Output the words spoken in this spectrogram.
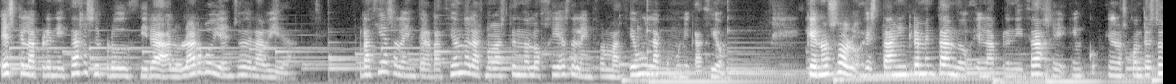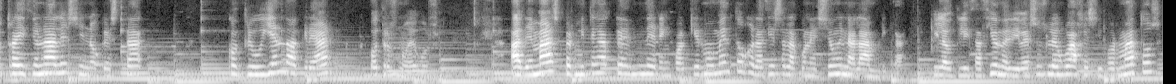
es que el aprendizaje se producirá a lo largo y ancho de la vida, gracias a la integración de las nuevas tecnologías de la información y la comunicación que no solo están incrementando el aprendizaje en, los contextos tradicionales, sino que está contribuyendo a crear otros nuevos. Además, permiten aprender en cualquier momento gracias a la conexión inalámbrica y la utilización de diversos lenguajes y formatos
